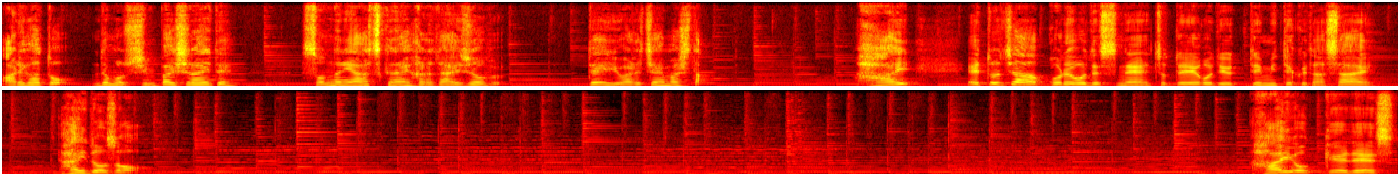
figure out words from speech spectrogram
ありがとうでも心配しないでそんなに熱くないから大丈夫って言われちゃいました。はい。えっとじゃあこれをですねちょっと英語で言ってみてください。はいどうぞ。はい OK です。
